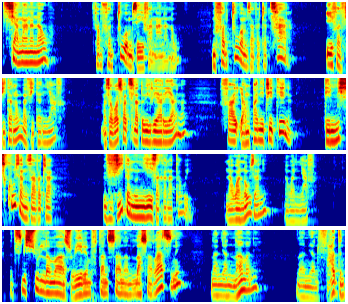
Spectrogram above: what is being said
tsy anananao fa mifantoha amin'izay efa anananao, mifantoha amin'ny zavatra tsara efa vitanao na vitan'ny hafa. Mazava ho azy fa tsy natao hireharehana fa amim-panetren-tena dia misy kosa ny zavatra vita noho ny ezaka natao e, na ho anao izany na ho an'ny hafa. Tsy misy olona mahazo hery amin'ny fitanisana ny lasa ratsiny na ny an'ny namany na ny any vadiny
